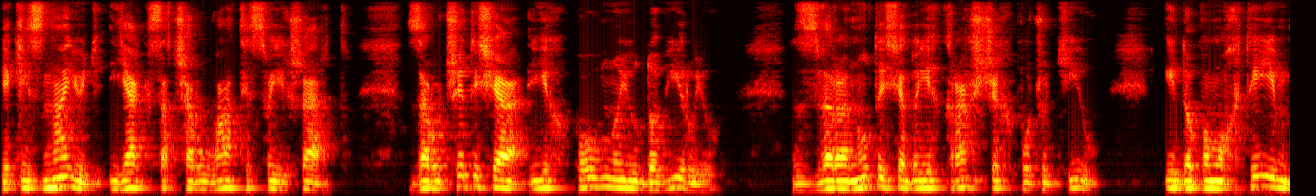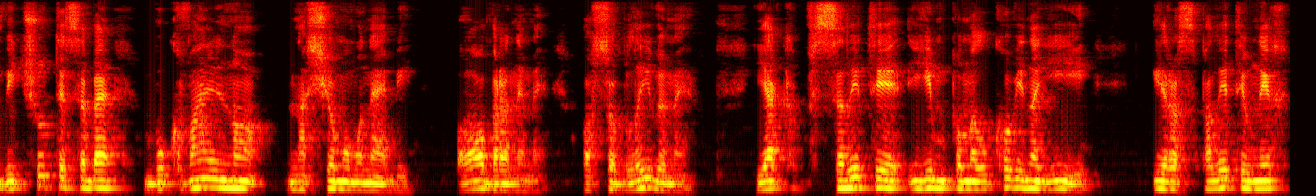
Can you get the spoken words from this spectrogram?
які знають, як зачарувати своїх жертв, заручитися їх повною довірою, звернутися до їх кращих почуттів і допомогти їм відчути себе буквально на сьомому небі, обраними, особливими, як вселити їм помилкові надії і розпалити в них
